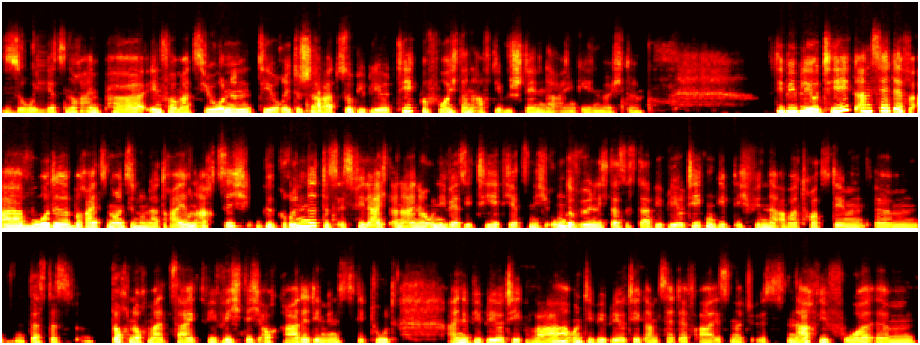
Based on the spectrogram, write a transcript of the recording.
So, jetzt noch ein paar Informationen theoretischer Art zur Bibliothek, bevor ich dann auf die Bestände eingehen möchte. Die Bibliothek am ZFA wurde bereits 1983 gegründet. Das ist vielleicht an einer Universität jetzt nicht ungewöhnlich, dass es da Bibliotheken gibt. Ich finde aber trotzdem, ähm, dass das doch nochmal zeigt, wie wichtig auch gerade dem Institut eine Bibliothek war. Und die Bibliothek am ZFA ist, nach wie vor ähm,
